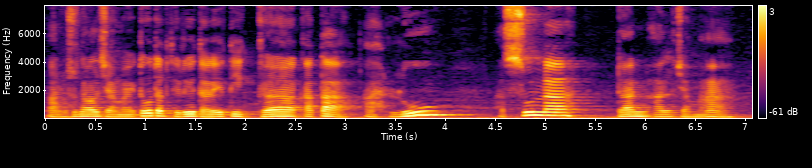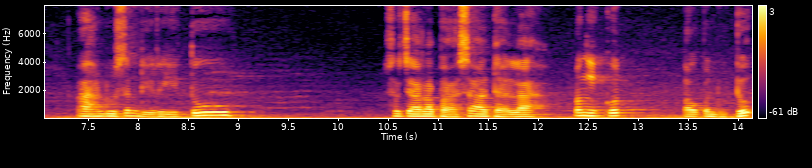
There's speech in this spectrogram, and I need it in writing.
Ahlu sunnah wal jamaah itu terdiri dari tiga kata. Ahlu, as-sunnah, dan al-jamaah. Ahlu sendiri itu secara bahasa adalah pengikut atau penduduk.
